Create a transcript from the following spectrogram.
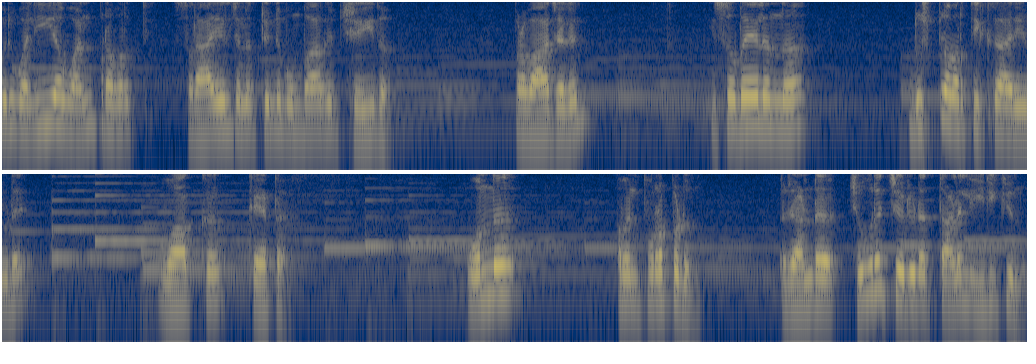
ഒരു വലിയ വൻ പ്രവൃത്തി ഇസ്രായേൽ ജനത്തിന്റെ മുമ്പാകെ ചെയ്ത് പ്രവാചകൻ ഇസബേൽ എന്ന ദുഷ്പ്രവർത്തിക്കാരിയുടെ വാക്ക് കേട്ട് ഒന്ന് അവൻ പുറപ്പെടുന്നു രണ്ട് ചൂരച്ചെടിയുടെ തണൽ ഇരിക്കുന്നു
